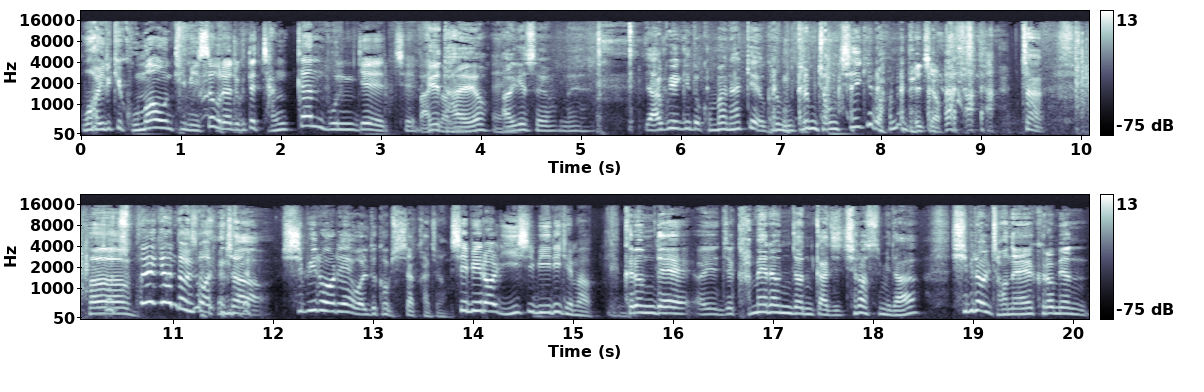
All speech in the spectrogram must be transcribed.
와 이렇게 고마운 팀이 있어. 그래가지고 그때 잠깐 본 게 제 마지막. 그게 다예요? 네. 알겠어요. 네. 야구 얘기도 그만할게요. 그럼 그럼 정치 얘기로 하면 되죠. 자, 저 어, 축구 얘기한다고 해서 왔는데. 자, 11월에 월드컵 시작하죠. 11월 20일이 개막. 그런데 어, 이제 카메론전까지 치렀습니다. 11월 전에 그러면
